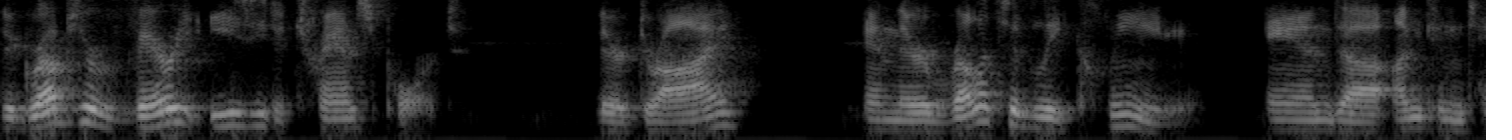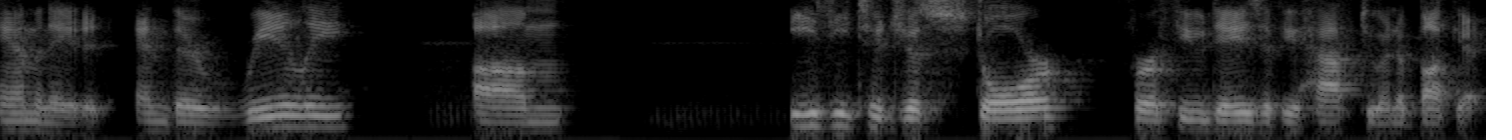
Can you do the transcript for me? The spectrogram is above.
the grubs are very easy to transport. They're dry and they're relatively clean and uh, uncontaminated, and they're really um, easy to just store for a few days if you have to in a bucket.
